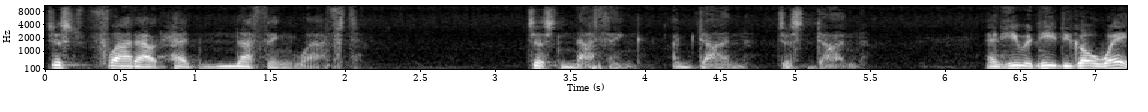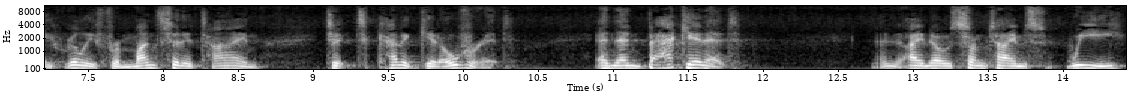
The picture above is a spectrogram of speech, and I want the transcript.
just flat out had nothing left. Just nothing. I'm done. Just done. And he would need to go away, really, for months at a time to, to kind of get over it. And then back in it. And I know sometimes we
